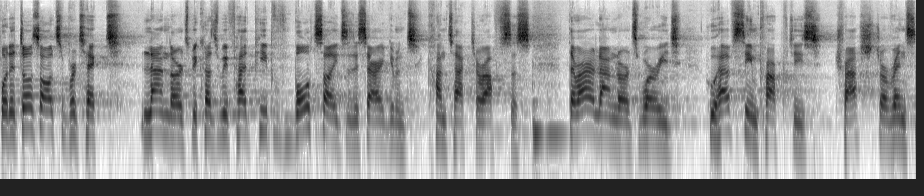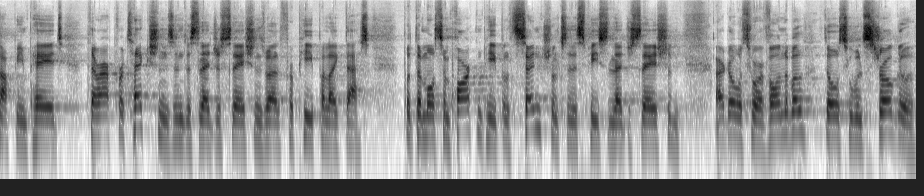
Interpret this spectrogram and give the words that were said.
But it does also protect landlords because we've had people from both sides of this argument contact our offices. There are landlords worried who have seen properties trashed or rents not being paid. There are protections in this legislation as well for people like that. But the most important people central to this piece of legislation are those who are vulnerable, those who will struggle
